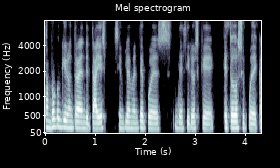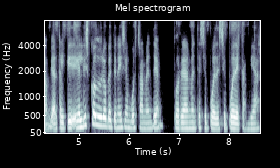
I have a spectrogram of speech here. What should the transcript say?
Tampoco quiero entrar en detalles, simplemente pues deciros que, todo se puede cambiar, que el, disco duro que tenéis en vuestra mente pues realmente se puede, se puede cambiar.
